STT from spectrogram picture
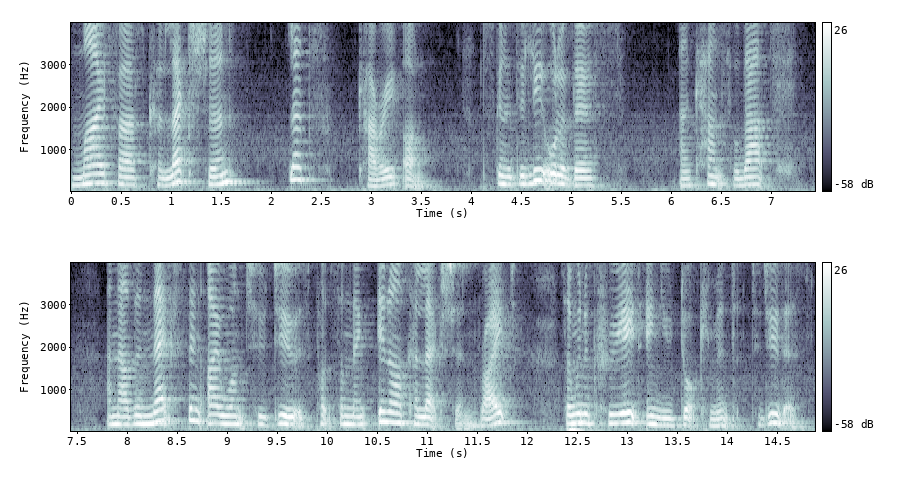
My First Collection. Let's carry on. I'm Just going to delete all of this and cancel that. And now the next thing I want to do is put something in our collection, right? So I'm going to create a new document to do this.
